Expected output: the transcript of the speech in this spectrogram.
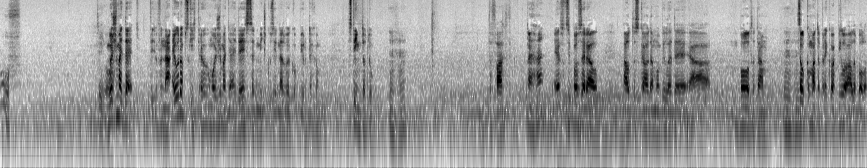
Uf. Ty vole. Môžeš mať, da- na európskych trhoch môžeš mať aj DS7 s 1.2 PureTechom. S týmto tu. Mhm. To fakt. Aha, ja som si pozeral Autoscout a Mobile D a bolo to tam. Mhm. Celkom ma to prekvapilo, ale bolo.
